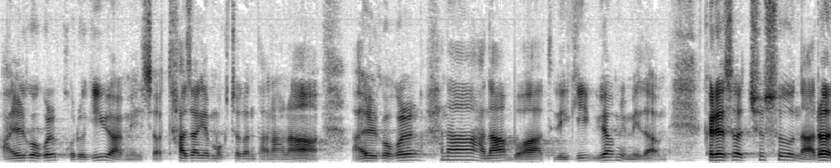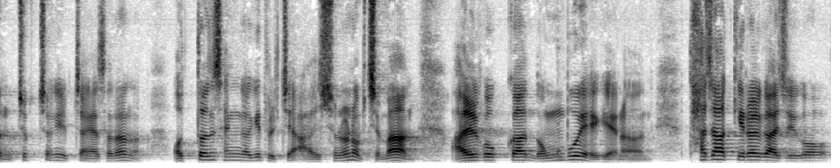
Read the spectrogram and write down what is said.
알곡을 고르기 위함이죠. 타작의 목적은 단 하나, 알곡을 하나하나 모아드리기 위함입니다. 그래서 추수날은 쭉정의 입장에서는 어떤 생각이 들지 알 수는 없지만 알곡과 농부에게는 타작기를 가지고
